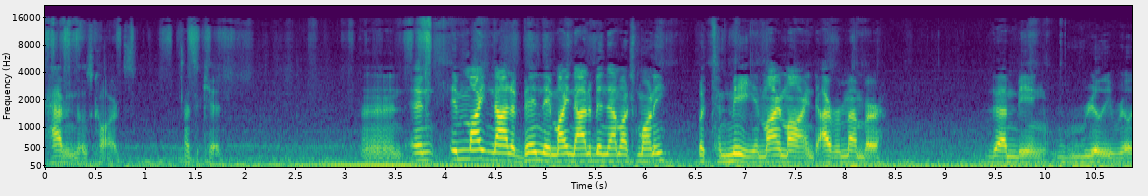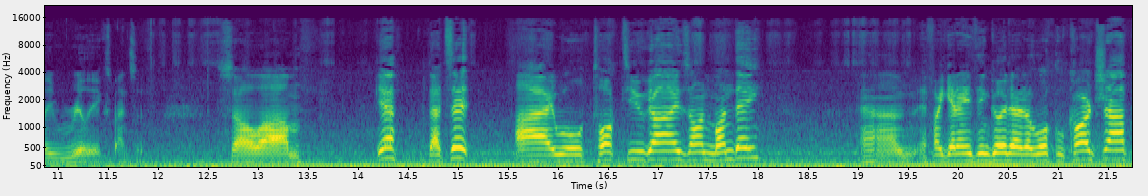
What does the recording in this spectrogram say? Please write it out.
having those cards as a kid. And and it might not have been, they might not have been that much money, but to me, in my mind, I remember them being really, really, really expensive. So, um, yeah, that's it. I will talk to you guys on Monday. Um, if I get anything good at a local card shop,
